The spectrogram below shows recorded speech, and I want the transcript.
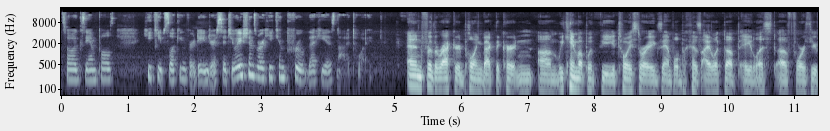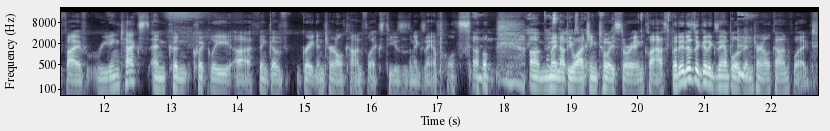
So, examples, he keeps looking for dangerous situations where he can prove that he is not a toy. And for the record, pulling back the curtain, um, we came up with the Toy Story example because I looked up a list of four through five reading texts and couldn't quickly uh, think of great internal conflicts to use as an example. So um, you might not be watching Toy Story in class, but it is a good example of internal conflict.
